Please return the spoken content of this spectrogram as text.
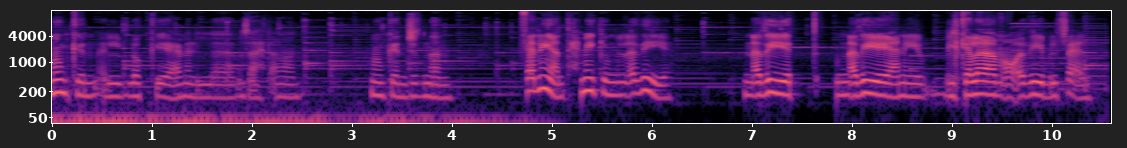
ممكن ال block يعمل مساحة أمان. ممكن جدا. فعليا تحميك من الأذية. من أذية من أذية يعني بالكلام أو أذية بالفعل.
